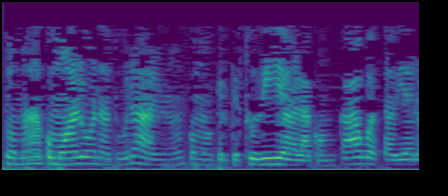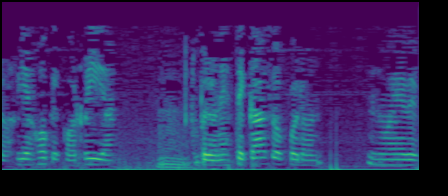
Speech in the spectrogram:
tomada como algo natural, ¿no? Como que el que estudia la concagua sabía los riesgos que corría. Mm. Pero en este caso fueron nueve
